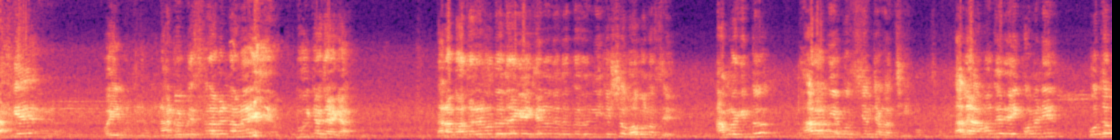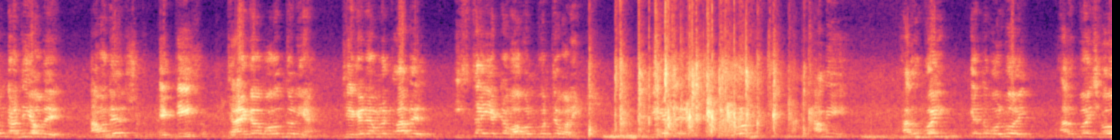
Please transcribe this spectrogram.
আজকে ওই প্রেস ক্লাবের নামে দুইটা জায়গা। তারা বাজারের মতো জায়গা, এখানেও তাদের নিজস্ব ভবন আছে। আমরা কিন্তু ভাড়া দিয়ে প্রতিষ্ঠান চালাচ্ছি। তাহলে আমাদের এই কমিটির প্রথম কাজই হবে আমাদের একটি জায়গা বরাদ্দ নেওয়া যেখানে আমরা ক্লাবের স্থায়ী একটা ভবন করতে পারি। ঠিক আছে? এবং আমি ফারুক ভাইকে তো বলবোই, ফারুক ভাই সহ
